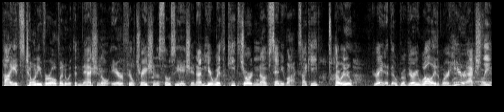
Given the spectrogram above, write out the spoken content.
Hi, it's Tony Verhoeven with the National Air Filtration Association. I'm here with Keith Jordan of Sanuvox. Hi, Keith. How are you? Great, uh, very well. We're here actually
